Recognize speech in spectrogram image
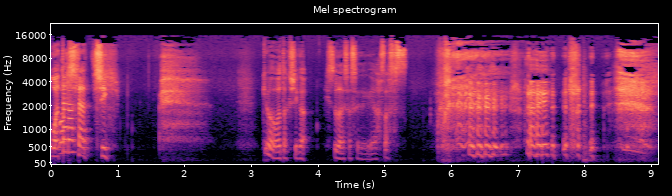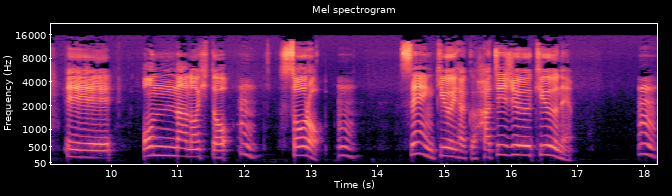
私たち。今日は私が出題させてくださはい。えー、女の人。うん。ソロ。うん1989年うん。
